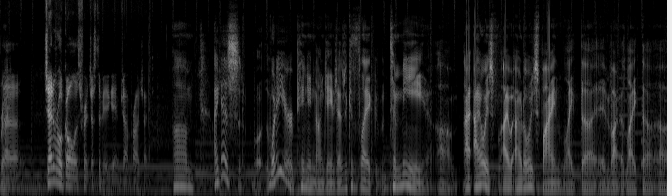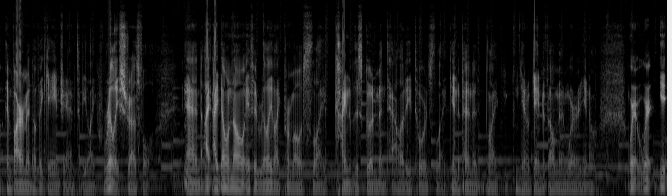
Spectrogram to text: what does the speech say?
right. uh, general goal is for it just to be a game jam project. Um, I guess what are your opinion on game jams? Because like to me, um, I, I always I, I would always find like the envi- like the uh, environment of a game jam to be like really stressful and I, I don't know if it really like promotes like kind of this good mentality towards like independent like you know game development where you know where where it,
